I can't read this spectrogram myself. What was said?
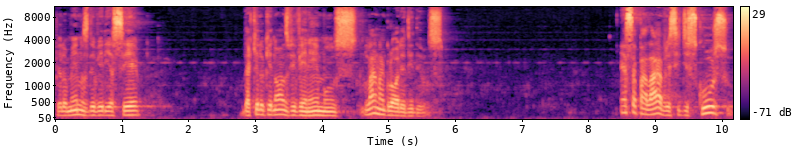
pelo menos deveria ser, daquilo que nós viveremos lá na glória de Deus. Essa palavra, esse discurso,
